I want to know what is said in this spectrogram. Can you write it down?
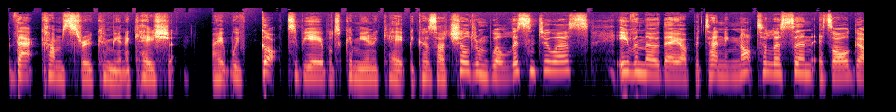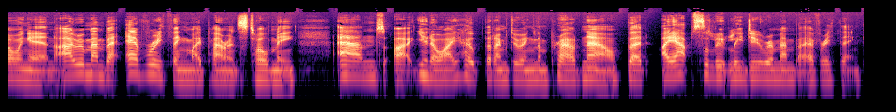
that comes through communication right? We've got to be able to communicate because our children will listen to us, even though they are pretending not to listen. It's all going in. I remember everything my parents told me. And, uh, you know, I hope that I'm doing them proud now, but I absolutely do remember everything.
